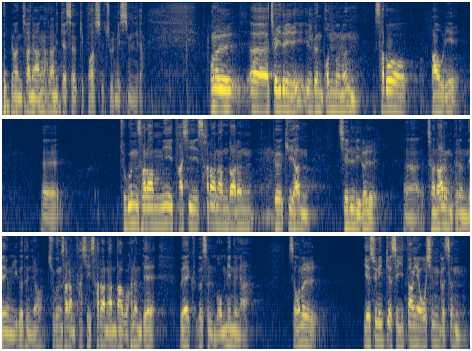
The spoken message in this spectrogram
귀한 찬양 하나님께서 기뻐하실 줄 믿습니다. 오늘 어, 저희들이 읽은 본문은 사도 바울이 에, 죽은 사람이 다시 살아난다는 그 귀한 진리를 어, 전하는 그런 내용이거든요. 죽은 사람 다시 살아난다고 하는데 왜 그것을 못 믿느냐? 그래서 오늘 예수님께서 이 땅에 오신 것은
